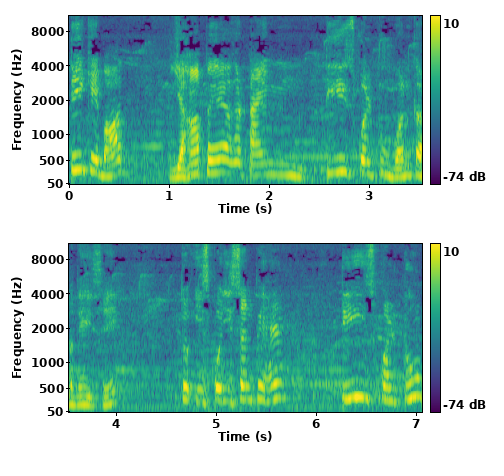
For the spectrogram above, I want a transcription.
टी के बाद, यहाँ पे अगर time t equal to one कर दे इसे तो इस पोजीशन पे है टी इक्वल टू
